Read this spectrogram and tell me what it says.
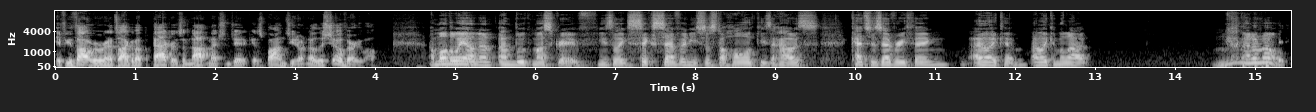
if you thought we were going to talk about the Packers and not mention Jadakiss Bonds, you don't know the show very well. I'm all the way on, on on Luke Musgrave. He's like six seven. He's just a Hulk. He's a house. Catches everything. I like him. I like him a lot. Mm, I don't know.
